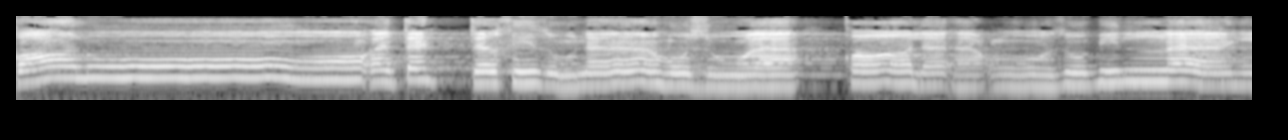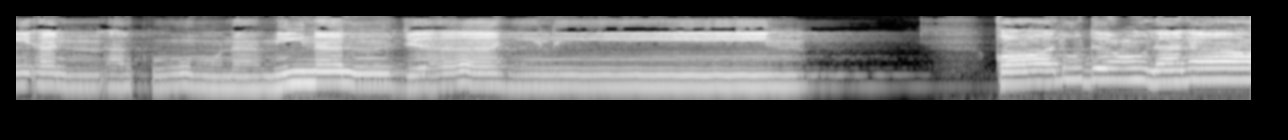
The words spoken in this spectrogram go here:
قالوا أتتخذنا هزواً؟ قال أعوذ بالله أن أكون من الجاهلين. قالوا ادع لنا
